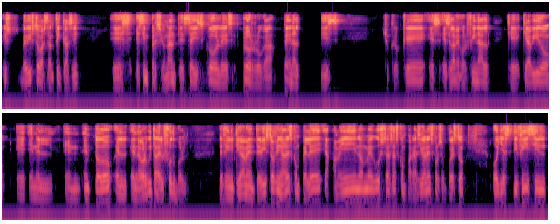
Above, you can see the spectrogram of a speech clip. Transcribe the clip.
he visto bastante casi. Es, es impresionante. Seis goles, prórroga, penaltis. Yo creo que es, es la mejor final que, que ha habido eh, en, el, en, en todo el, en la órbita del fútbol definitivamente. He visto finales con Pelé, a mí no me gustan esas comparaciones, por supuesto. Hoy es difícil,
